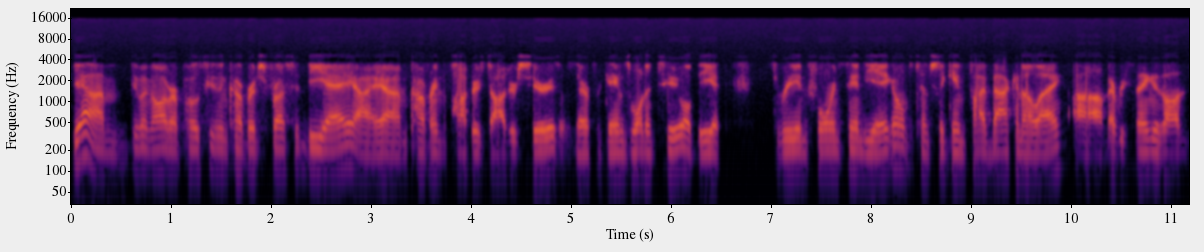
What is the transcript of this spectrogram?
Yeah, I'm doing all of our postseason coverage for us at BA. I am covering the Padres Dodgers series. I was there for games one and two. I'll be at three and four in San Diego and potentially game five back in LA. Um, everything is on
